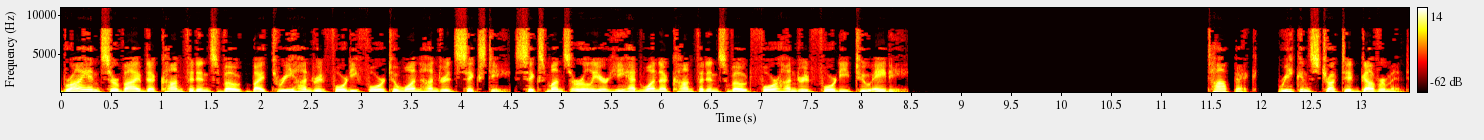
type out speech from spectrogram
Briand survived a confidence vote by 344 to 160 six months earlier he had won a confidence vote 440 to 80. Reconstructed government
